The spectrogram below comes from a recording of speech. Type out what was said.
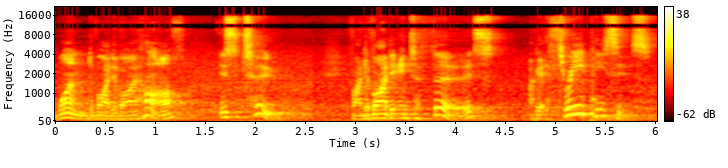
1 divided by half is 2. If I divide it into thirds, I get 3 pieces.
